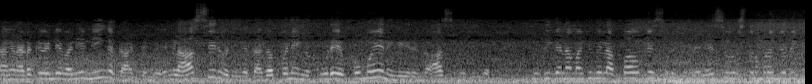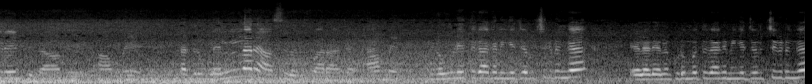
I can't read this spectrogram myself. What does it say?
நாங்கள் நடக்க வேண்டிய வழியை நீங்கள் காட்டுங்க. எங்களை ஆசீர்வதிங்க தகப்பனே. எங்கள் கூட எப்பவுமே நீங்கள் இருங்க ஆசீர்வதிங்க. துதிகன மகிமையில் அப்பாவுக்கே சொல்லுகிறேன் சுஸ்திரமுடன் ஜொலிக்கிறேன் பிதாவே ஆமே கத்திர உங்களை எல்லாரும் ஆசீர்வதிப்பாராங்க ஆமே எங்கள் ஊழியத்துக்காக நீங்கள் ஜெபிச்சுக்கிடுங்க. எல்லாம் குடும்பத்துக்காக நீங்கள் ஜெபிச்சுக்கிடுங்க.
